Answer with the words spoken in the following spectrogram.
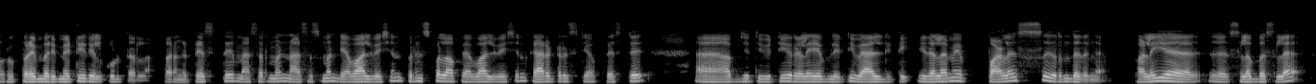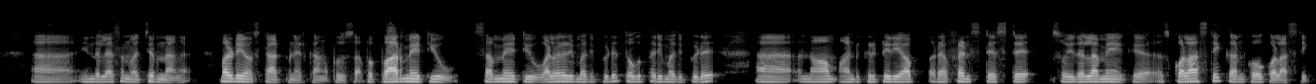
ஒரு பிரைமரி மெட்டீரியல் கொடுத்துடலாம். பாருங்கள் test measurement assessment evaluation principle of evaluation characteristic of test objectivity reliability validity இதெல்லாமே பழசு இருந்ததுங்க. பழைய சிலபஸில் இந்த லெசன் வச்சுருந்தாங்க. மறுபடியும் ஸ்டார்ட் பண்ணியிருக்காங்க புதுசாக இப்போ பார்மேட்டிவ் சம்மேட்டிவ் வளரறி மதிப்பீடு தொகுத்தறி மதிப்பீடு நாம் and criteria of reference test so இதெல்லாமே scholastic and co co scholastic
